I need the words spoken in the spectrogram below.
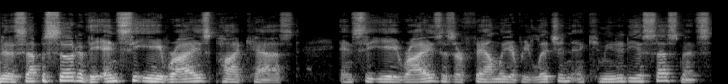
to this episode of the NCEA Rise podcast. NCEA Rise is our family of religion and community assessments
